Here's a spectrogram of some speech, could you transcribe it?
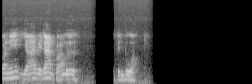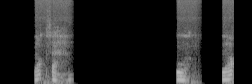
ก้อนนี้ย้ายไปด้านขวามือ จะเป็นบวก ล็อกสามบวก ล็อก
